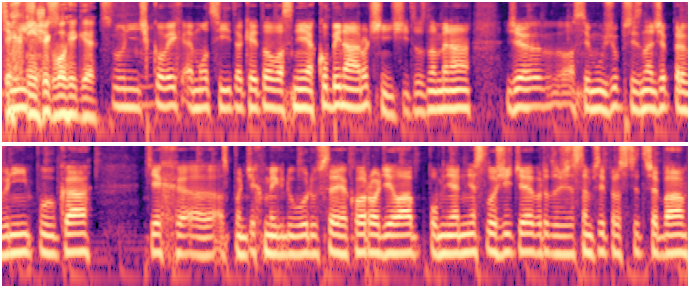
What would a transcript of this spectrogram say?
těch knížek o sluníčkových emocí, tak je to vlastně jakoby náročnější. To znamená, že asi můžu přiznat, že první půlka těch, eh, aspoň těch mých důvodů se jako rodila poměrně složitě, protože jsem si prostě třeba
